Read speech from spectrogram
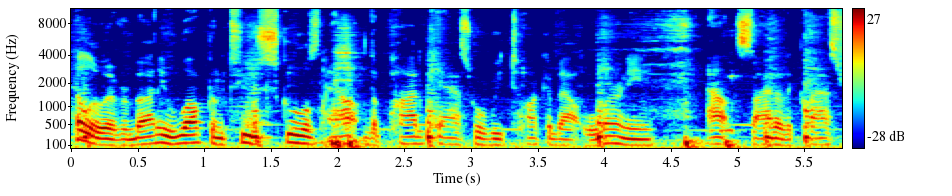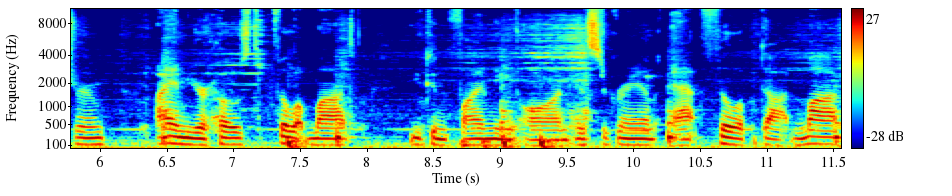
Hello, everybody. Welcome to Schools Out, the podcast where we talk about learning outside of the classroom. I am your host, Philip Mott. You can find me on Instagram at philip.mott,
